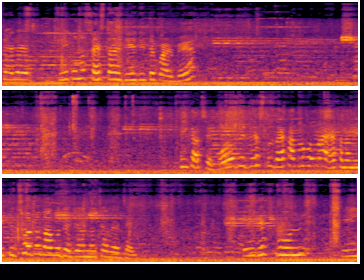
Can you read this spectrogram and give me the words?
চাইলে যে কোনো সাইজ তারা দিয়ে দিতে পারবে। ঠিক আছে, বড়দের ড্রেস তো দেখানো হলো, এখন আমি একটু ছোট বাবুদের জন্য চলে যাই। এই দেখুন, এই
